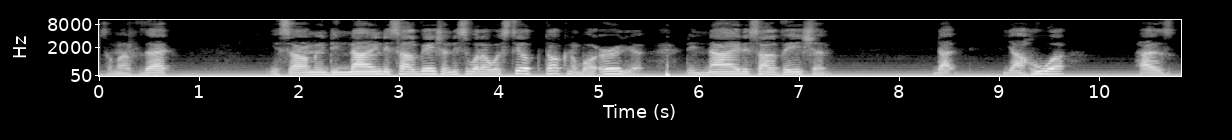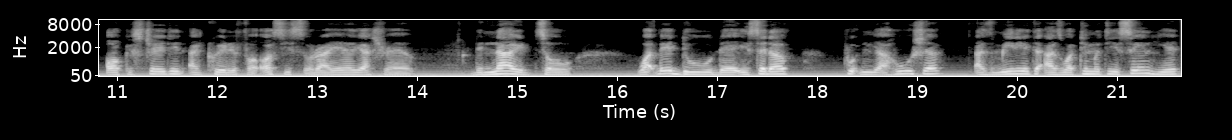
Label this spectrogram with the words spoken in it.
some have that. You see I mean? Denying the salvation. This is what I was still talking about earlier. Deny the salvation that Yahuwah has orchestrated and created for us Israel Yashrael denied so what they do they instead of putting Yahusha as mediator as what Timothy is saying here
